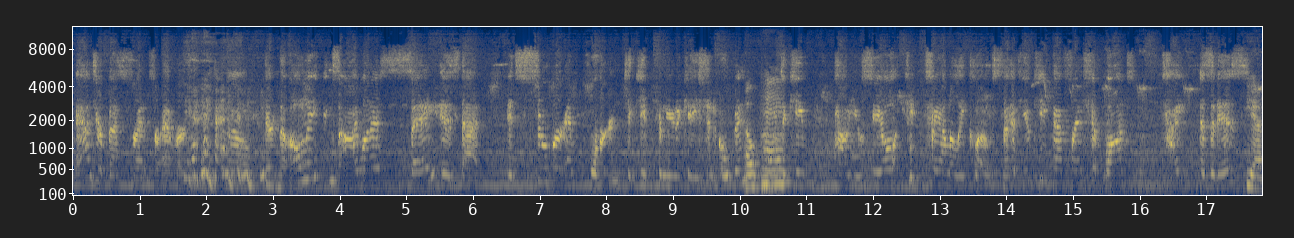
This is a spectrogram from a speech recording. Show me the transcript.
and your best friend forever. so they're the only things I want to say is that it's super important to keep communication open. Okay. To keep how you feel, keep family close. If you keep that friendship bond tight as it is, Yeah.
